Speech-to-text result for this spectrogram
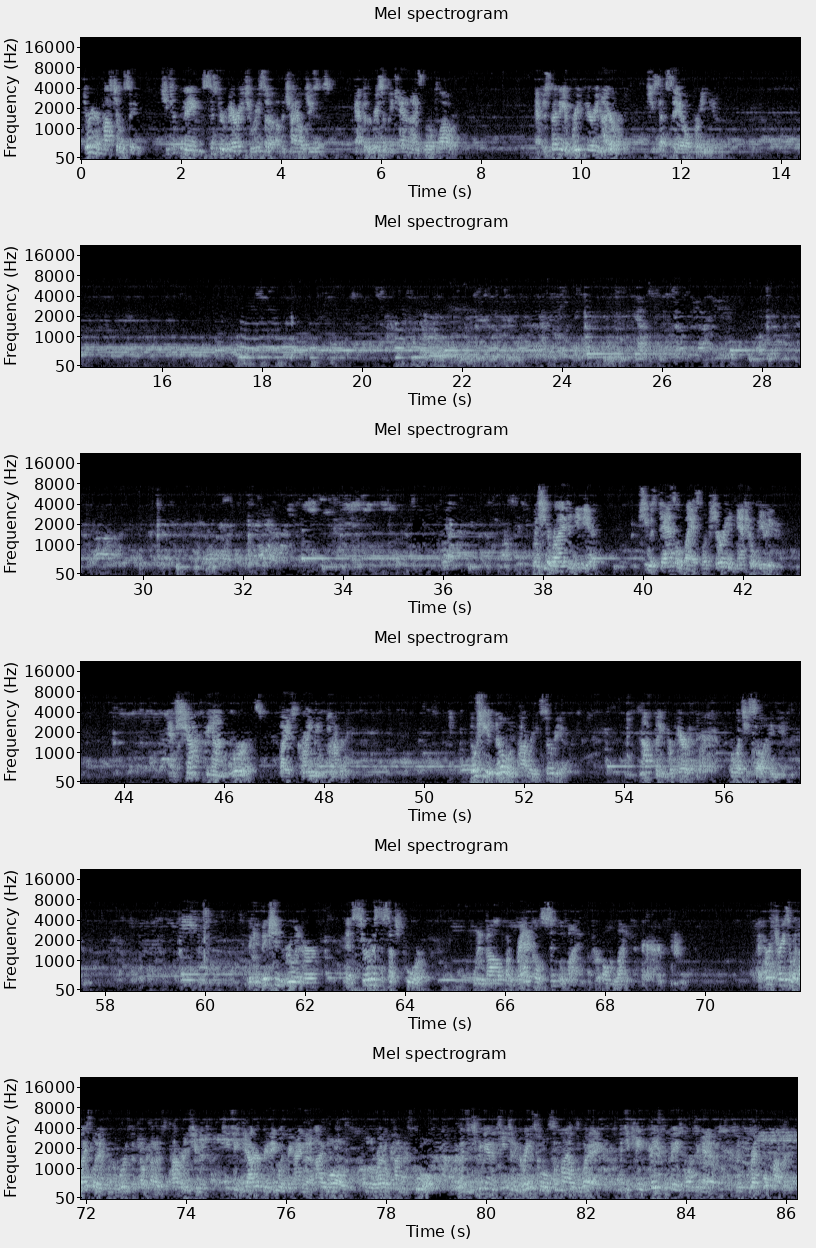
During her postulacy, she took the name Sister Mary Teresa of the Child Jesus after the recently canonized Little Flower. After spending a brief period in Ireland, she set sail for India. She arrived in India, she was dazzled by its luxuriant natural beauty and shocked beyond words by its grinding poverty. Though she had known poverty in Serbia, nothing prepared her for what she saw in India. The conviction grew in her that service to such poor would involve a radical simplifying her own life. At first, Teresa was isolated from the worst of Calcutta's poverty. She was teaching geography and English behind the high walls of the Loreto Convent School. But eventually, she began to teach in a grade school some miles away, and she came face to face once again with dreadful poverty.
